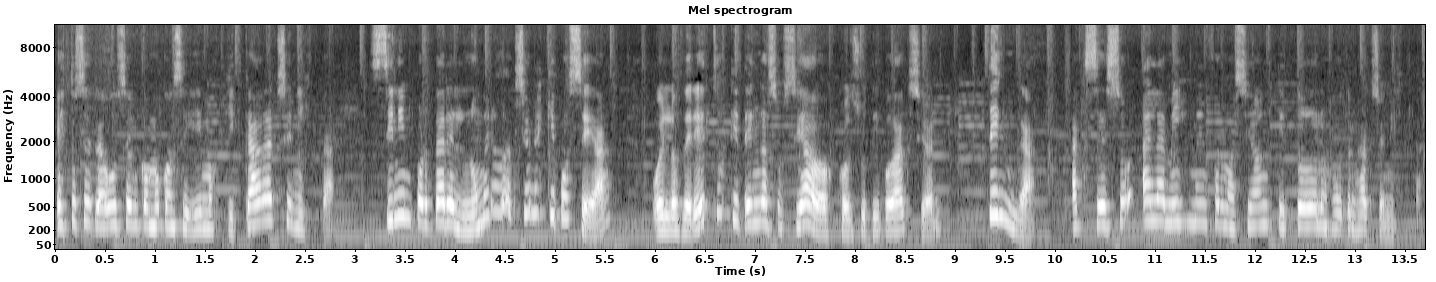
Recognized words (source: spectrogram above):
Esto se traduce en cómo conseguimos que cada accionista, sin importar el número de acciones que posea o en los derechos que tenga asociados con su tipo de acción, tenga acceso a la misma información que todos los otros accionistas,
